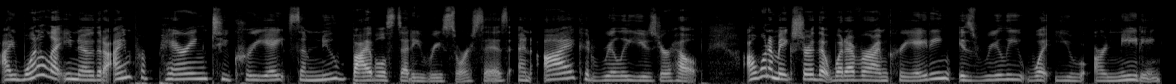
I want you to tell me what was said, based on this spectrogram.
I want to let you know that I am preparing to create some new Bible study resources, and I could really use your help. I want to make sure that whatever I'm creating is really what you are needing.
